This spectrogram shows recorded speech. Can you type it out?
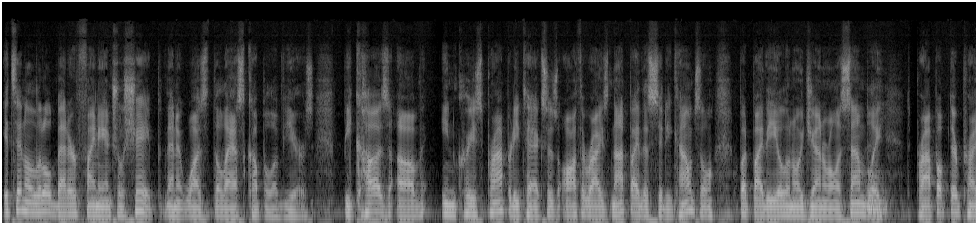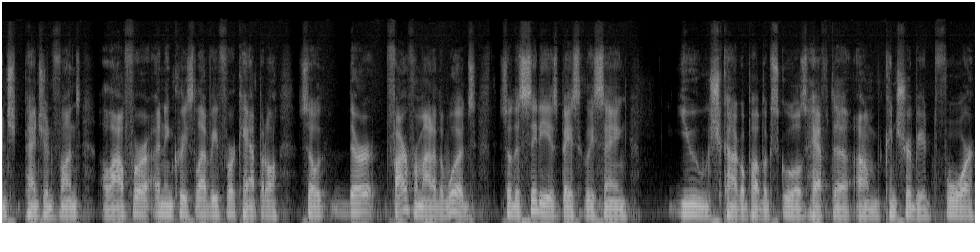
it's in a little better financial shape than it was the last couple of years because of increased property taxes authorized not by the city council but by the Illinois General Assembly to prop up their pension funds, allow for an increased levy for capital. So they're far from out of the woods. So the city is basically saying you Chicago Public Schools have to um, contribute for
